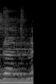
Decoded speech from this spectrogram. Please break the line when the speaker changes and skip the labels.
send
